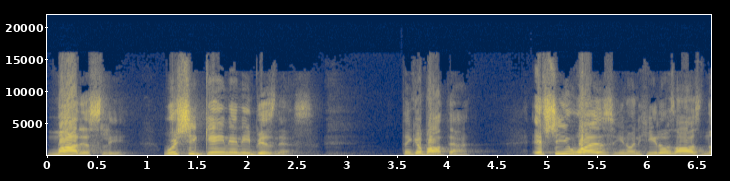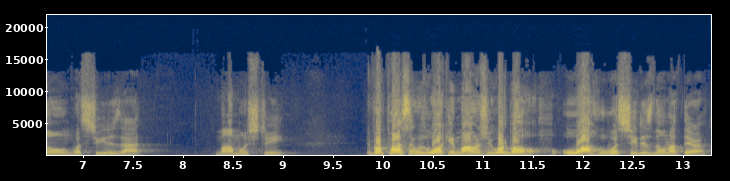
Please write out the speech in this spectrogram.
modestly, would she gain any business? Think about that. If she was, you know, in Hilo is always known, what street is that? Mamo Street. If a person was walking Mamo Street, what about Oahu? What street is known up there?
